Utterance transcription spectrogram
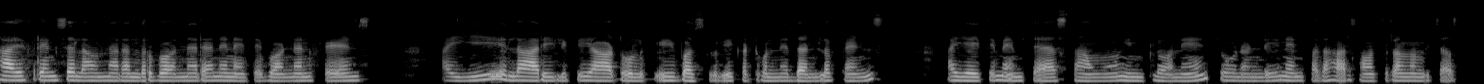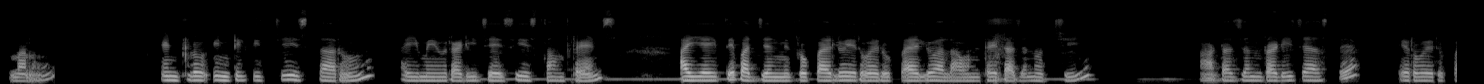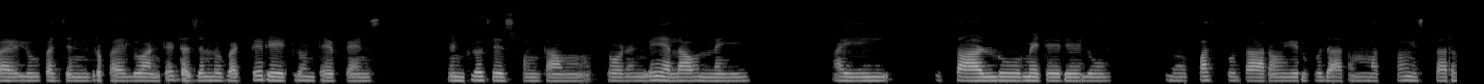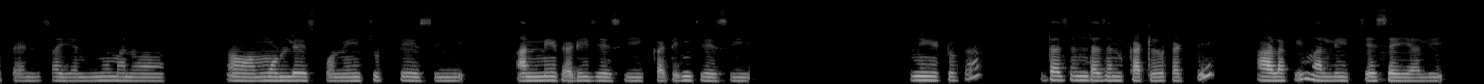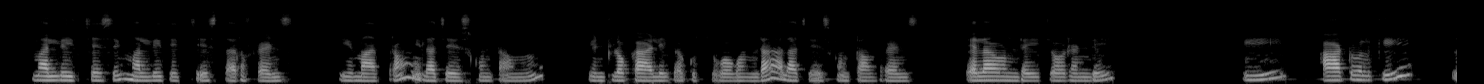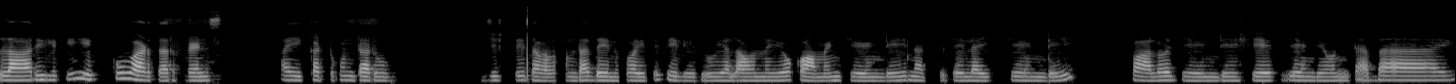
Hi friends ఎలా ఉన్నారు? అందరు బాగున్నారా? నేనైతే బాగున్నాను ఫ్రెండ్స్. అవి లారీలకి ఆటోలకి బస్సులకి కట్టుకునే దండలు ఫ్రెండ్స్. అవి అయితే మేము చేస్తాము ఇంట్లోనే. చూడండి నేను పదహారు సంవత్సరాల నుండి చేస్తున్నాను. ఇంట్లో ఇంటికి తెచ్చి ఇస్తారు. అవి మేము రెడీ చేసి ఇస్తాం ఫ్రెండ్స్. అవి అయితే పద్దెనిమిది రూపాయలు ఇరవై రూపాయలు అలా ఉంటాయి డజన్ వచ్చి. ఆ డజన్ రెడీ చేస్తే ఇరవై రూపాయలు పద్దెనిమిది రూపాయలు అంటే డజన్లు బట్టి రేట్లు ఉంటాయి ఫ్రెండ్స్. ఇంట్లో చేసుకుంటాము. చూడండి ఎలా ఉన్నాయి. అవి తాళ్ళు మెటీరియలు పసుపు దారం ఎరుపు దారం మొత్తం ఇస్తారు ఫ్రెండ్స్. అవన్నీ మనం ముళ్ళు వేసుకొని చుట్టేసి అన్నీ రెడీ చేసి కటింగ్ చేసి నీట్గా డజన్ డజన్ కట్టలు కట్టి వాళ్ళకి మళ్ళీ ఇచ్చేసేయాలి. మళ్ళీ ఇచ్చేసి మళ్ళీ తెచ్చిస్తారు ఫ్రెండ్స్. ఇవి మాత్రం ఇలా చేసుకుంటాము. ఇంట్లో ఖాళీగా కూర్చోకుండా అలా చేసుకుంటాం ఫ్రెండ్స్. ఎలా ఉండేవి చూడండి. ఈ ఆటోలకి లారీలకి ఎక్కువ వాడతారు ఫ్రెండ్స్. అవి కట్టుకుంటారు. దిష్టి తగలకుండా దేనికో అయితే తెలియదు ఎలా ఉన్నాయో కామెంట్ చేయండి. నచ్చితే లైక్ చేయండి. ఫాలో చేయండి. షేర్ చేయండి. ఉంటా. బాయ్.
